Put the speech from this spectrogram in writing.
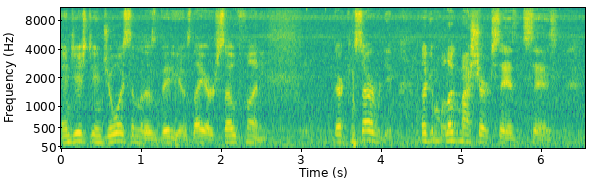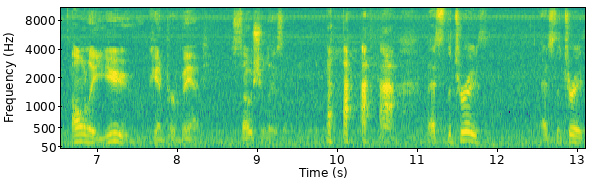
and just enjoy some of those videos. They are so funny. They're conservative. Look at look my shirt says it says only you can prevent socialism. That's the truth. That's the truth.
